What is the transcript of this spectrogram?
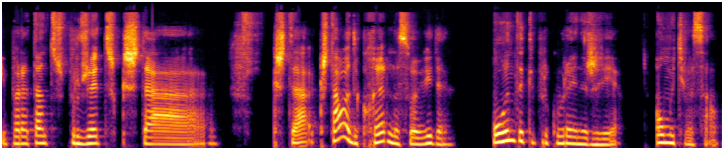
e para tantos projetos que está, que está, que estão a decorrer na sua vida? Onde que procura energia ou motivação?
